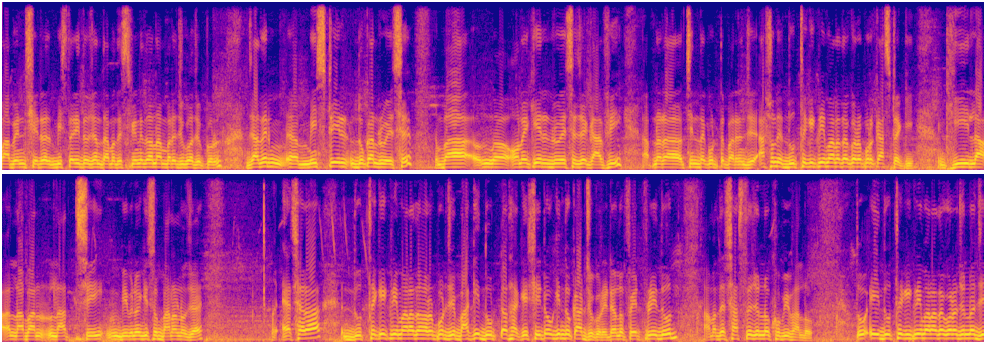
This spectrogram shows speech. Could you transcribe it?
পাবেন সেটা বিস্তারিত জানতে আমাদের স্ক্রিনে দেওয়া নাম্বারে যোগাযোগ করুন। যাদের মিষ্টির দোকান রয়েছে বা অনেকের রয়েছে যে গাভী, আপনারা চিন্তা করতে পারেন যে আসলে দুধ থেকে ক্রিম আলাদা করার পর কাজটা কি? ঘি লাবান, লাচ্ছি, বিভিন্ন কিছু বানানো যায়। এছাড়া দুধ থেকে ক্রিম আলাদা হওয়ার পর যে বাকি দুধটা থাকে, সেটাও কিন্তু কার্যকর। এটা হলো ফ্যাট ফ্রি দুধ। আমাদের স্বাস্থ্যের জন্য খুবই ভালো। তো এই দুধ থেকে ক্রিম আলাদা করার জন্য যে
